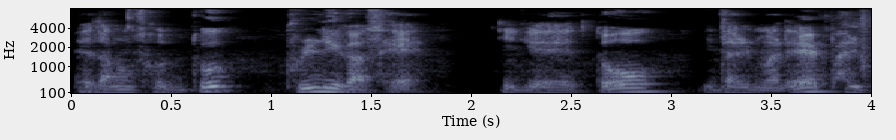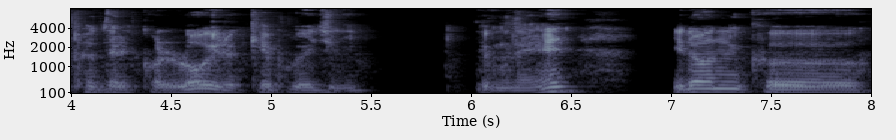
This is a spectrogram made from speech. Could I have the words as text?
배당소득 분리과세 이게 또 이달 말에 발표될 걸로 이렇게 보여지기 때문에 이런 그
